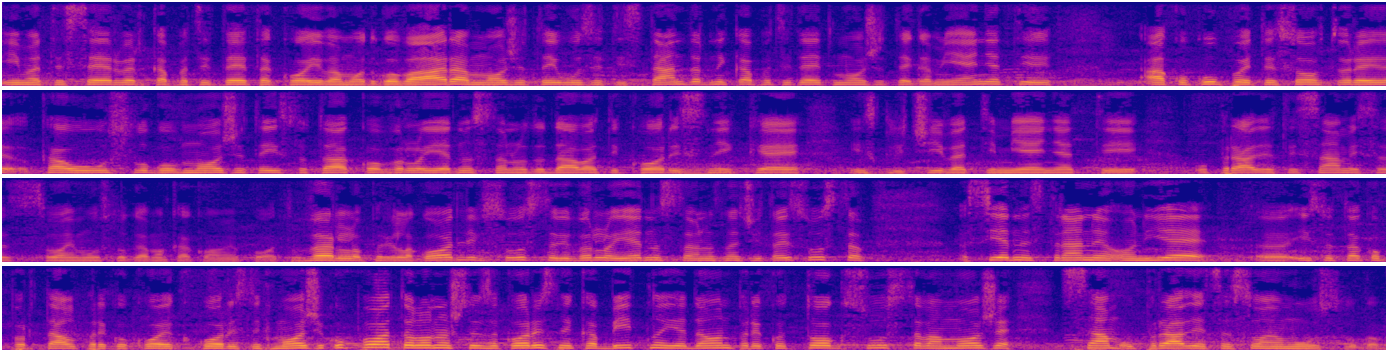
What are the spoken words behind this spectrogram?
imate server kapaciteta koji vam odgovara, možete uzeti standardni kapacitet, možete ga mijenjati. Ako kupujete softvere kao uslugu, možete isto tako vrlo jednostavno dodavati korisnike, isključivati mijenjati, upravljati sami sa svojim uslugama kako vam je potrebno. Vrlo prilagodljiv sustav i vrlo jednostavno, znači taj sustav s jedne strane on je e, isto tako portal preko kojeg korisnik može kupovati, ali ono što je za korisnika bitno je da on preko tog sustava može sam upravljati sa svojom uslugom.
